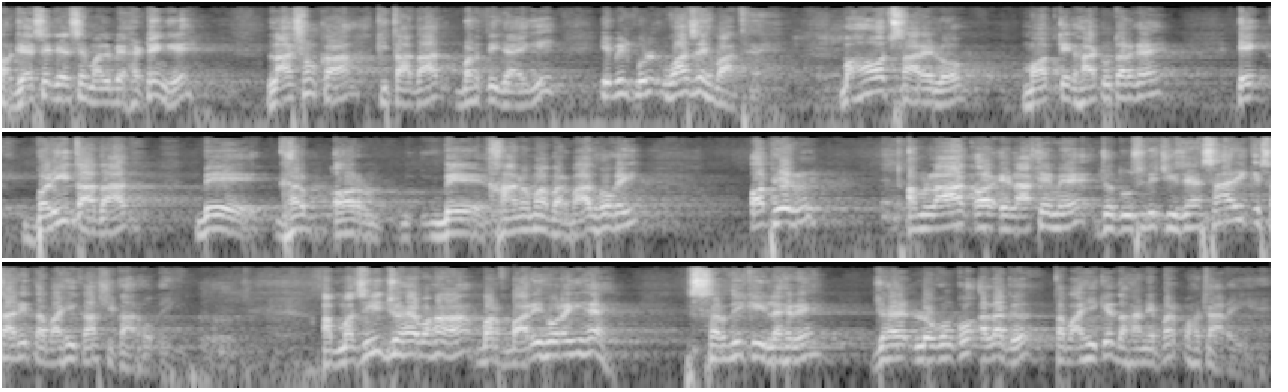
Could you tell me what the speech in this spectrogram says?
और जैसे जैसे मलबे हटेंगे, लाशों का की तादाद बढ़ती जाएगी, ये बिल्कुल वाजह बात है। बहुत सारे लोग मौत के घाट उतर गए। एक बड़ी तादाद बेघर और बेखानुमा बर्बाद हो गई। और फिर अमलाक और इलाके में जो दूसरी चीज़ें हैं, सारी की सारी तबाही का शिकार हो गई। अब मजीद जो है वहाँ बर्फबारी हो रही है। सर्दी की लहरें जो है लोगों को अलग तबाही के दहाने पर पहुँचा रही है।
